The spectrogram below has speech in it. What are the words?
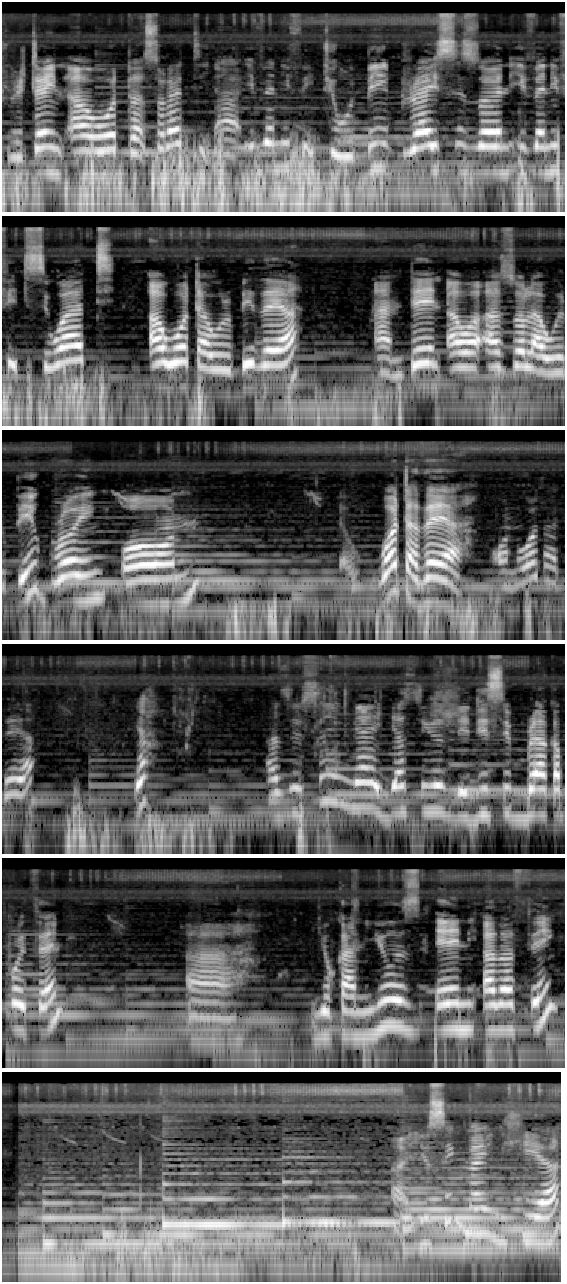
to retain our water so that uh, even if it will be dry season even if it's what our water will be there. And then our azolla will be growing on water there on water there yeah. As you see me i just use used this black polythene uh, you can use any other thing. Uh, you see mine here.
